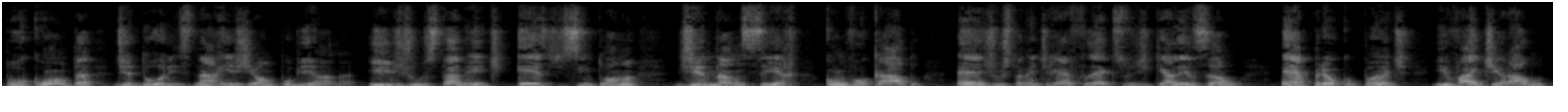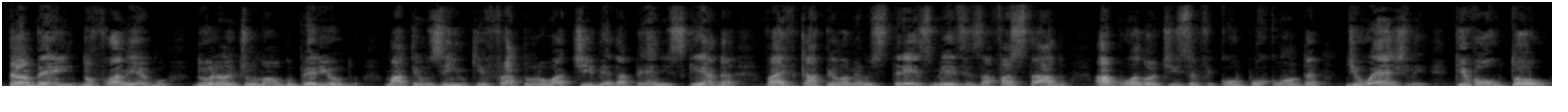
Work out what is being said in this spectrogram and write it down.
por conta de dores na região pubiana. E justamente este sintoma de não ser convocado é justamente reflexo de que a lesão é preocupante e vai tirá-lo também do Flamengo durante um longo período. Mateuzinho, que fraturou a tíbia da perna esquerda, vai ficar pelo menos três meses afastado. A boa notícia ficou por conta de Wesley, que voltou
